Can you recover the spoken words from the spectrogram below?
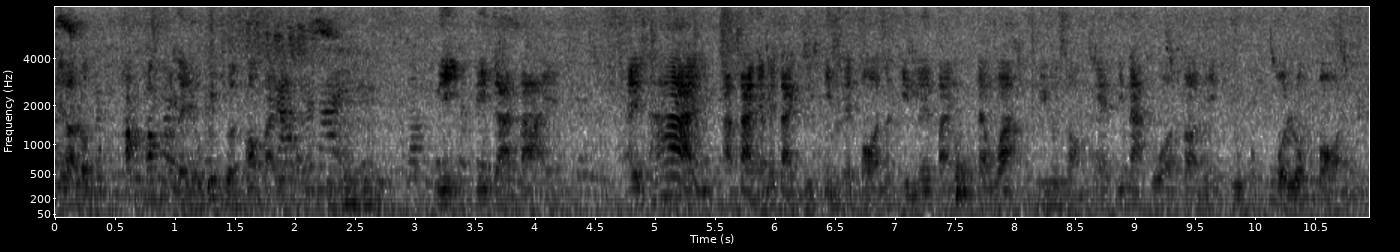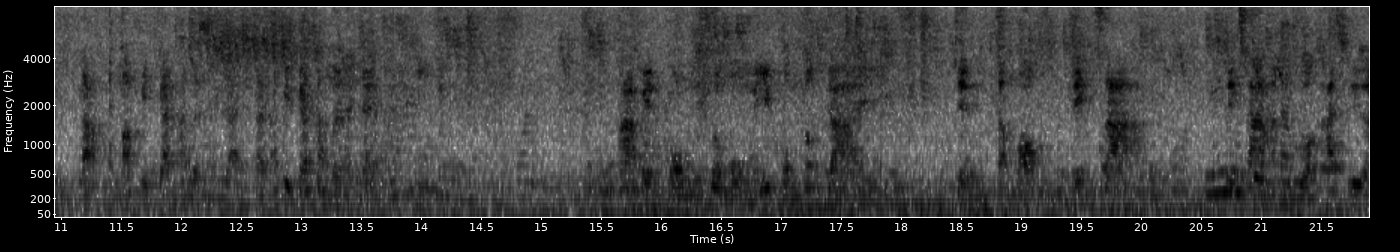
ปุ๊บปิดกั้นเลยเหรอพักพักอะไรเราวิ่งชนเข้าไปเลยนี่นี่การตาย ไอ้ถ้าอาการยังไม่ตายคือกินในปอดแล้วกินเรื่อยไป แต่ว่ามีอยู่สองแผลที่น่ากลัวตอนนี้คือผมกลัวลงปอดกลับมาปิดกั้นทางเดินหายใจแต่ถ้าปิดกั้นทางเดินหายใจทันทีถ้าเป็นผมชั่วโมงนี้ผมต้องจ่ายเจนตามอกเด็กซ่าเด็กซ่ามันคือตัวฆ่าเชื้อ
